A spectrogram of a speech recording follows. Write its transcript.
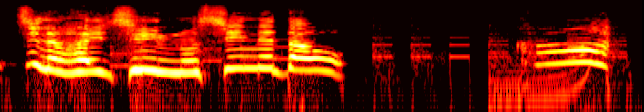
ッチな配信の新ネタをかー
